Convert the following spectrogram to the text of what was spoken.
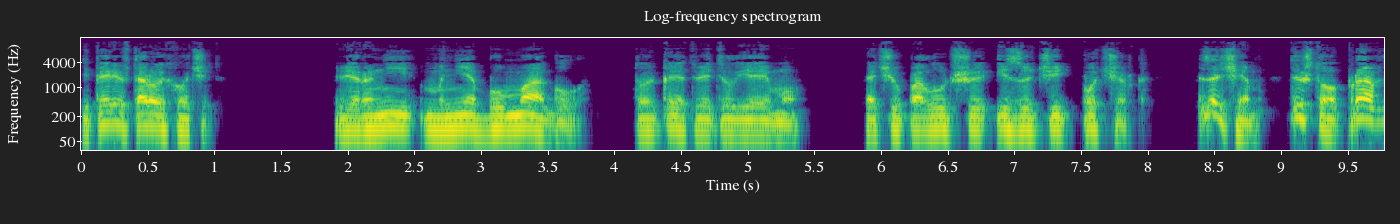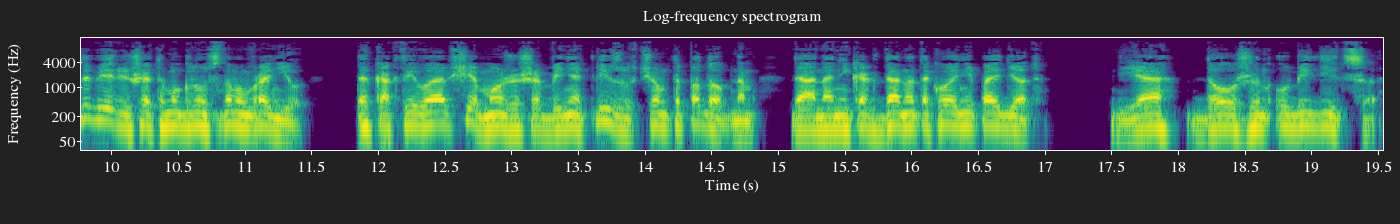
теперь и второй хочет. — Верни мне бумагу, — только и ответил я ему. — Хочу получше изучить почерк. — Зачем? Ты что, правда веришь этому гнусному вранью? Да как ты вообще можешь обвинять Лизу в чем-то подобном? Да она никогда на такое не пойдет. — Я должен убедиться,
